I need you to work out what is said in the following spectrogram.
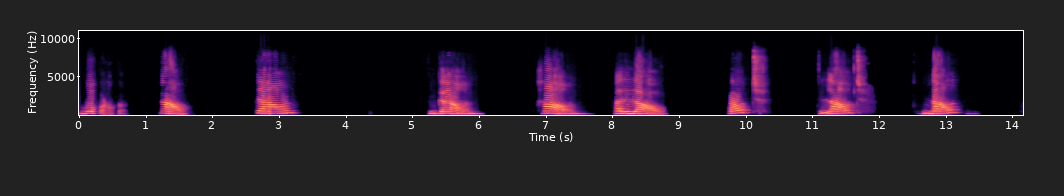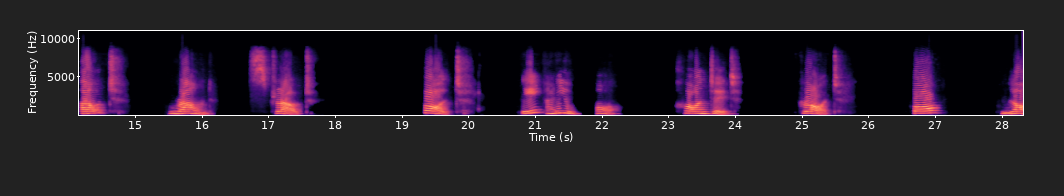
बो पण होतं. नाव. टाउन गाऊन हाऊन allow. Out loud noun out round sprout fault a आणि u or haunted fraud for law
